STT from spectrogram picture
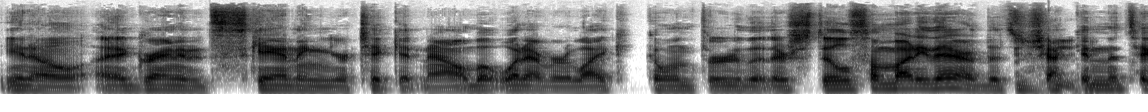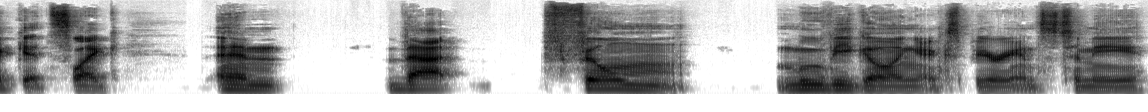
you know, uh, granted it's scanning your ticket now, but whatever. Like going through that, there's still somebody there that's checking the tickets. Like, and that film movie going experience to me,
